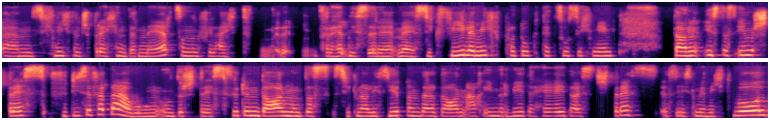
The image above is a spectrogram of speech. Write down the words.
ähm, sich nicht entsprechend ernährt, sondern vielleicht verhältnismäßig viele Milchprodukte zu sich nimmt, dann ist das immer Stress für diese Verdauung und der Stress für den Darm und das signalisiert dann der Darm auch immer wieder, hey, da ist Stress, es ist mir nicht wohl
